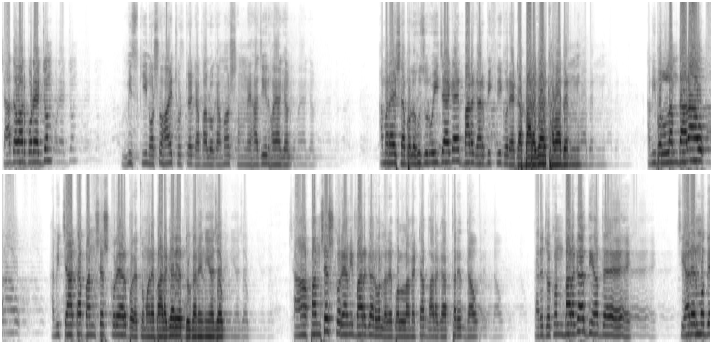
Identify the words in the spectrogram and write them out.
চা দেওয়ার পরে একজন মিসকিন অসহায় ছোট্ট একটা বালক আমার সামনে হাজির হয়ে গেল। আমার আয়সা বলে হুজুর ওই জায়গায় বার্গার বিক্রি করে একটা বার্গার খাওয়াবেননি? আমি বললাম দাঁড়াও। আমি চাটা পান শেষ করে আর পরে তোমার বার্গারের দোকানে নিয়ে যাও চা পান শেষ করে আমি বার্গার ওলারে বললাম, একটা বার্গার তারে দাও। তারে যখন বার্গার দিয়া দেয়, চেয়ারের মধ্যে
